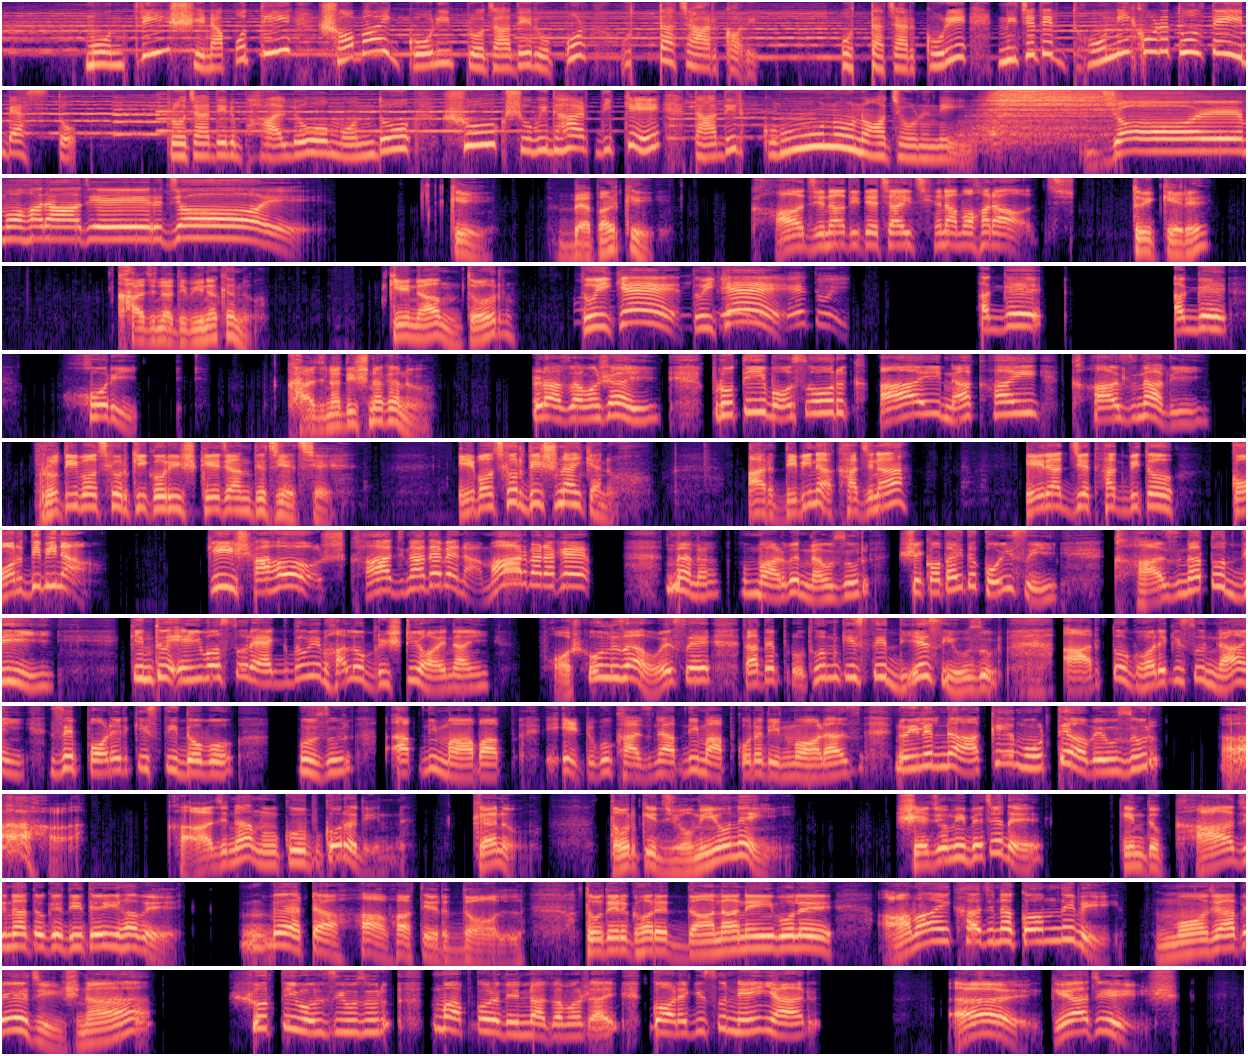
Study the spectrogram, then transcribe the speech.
মন্ত্রী, সেনাপতি সবাই গরিব প্রজাদের ওপর অত্যাচার করে। অত্যাচার করে নিজেদের ধনী করে তুলতেই ব্যস্ত। প্রজাদের ভালো, মন্দ সুখ সুবিধার দিকে তাদের কোনো নজর নেই। জয় মহারাজের জয়। কে? ব্যাপার কে? খাজনা দিতে চাইছে না মহারাজ। তুই কে রে? খাজনা দিবি না কেন? কি নাম তোর? তুই কে? তুই কে? তুই আগে আগে হরি। খাজনা দিস না কেন? রাজামশাই প্রতি বছর খাই না খাই খাজনা দিই। প্রতি বছর কি করিস কে জানতে চেয়েছে? এবছর দিস নাই কেন? আর দিবি না, খাজনা? এ রাজ্যে থাকবি তো কর দিবি না? কি সাহস? খাজনা দেবে না মার বেড়াকে না না, মারবেন না, হুজুর। সে কথাই তো কইছি। খাজনা তো দিই, কিন্তু এই বছর একদমই ভালো বৃষ্টি হয় নাই। ফসল যা হয়েছে, তাতে প্রথম কিস্তি দিয়েছি, হুজুর। আর তো ঘরে কিছু নাই, যে পরের কিস্তি দেবো। হুজুর, আপনি মা বাপ, এটুকু খাজনা আপনি মাফ করে দিন মহারাজ, নইলে না খেয়ে মরতে হবে হুজুর। আহা, খাজনা মুকুব করে দিন। কেন? তোর কি জমিও নেই? সে জমি বেচে দে, কিন্তু খাজনা তোকে দিতেই হবে। বেটা হাভাতের দল, তোদের ঘরে দানা নেই বলে আমায় খাজনা কম দিবি? মজা পেয়েছিস না? সত্যি বলছি হুজুর, মাফ করে দিন রাজামশাই, ঘরে কিছু নেই আর। কে আছিস?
